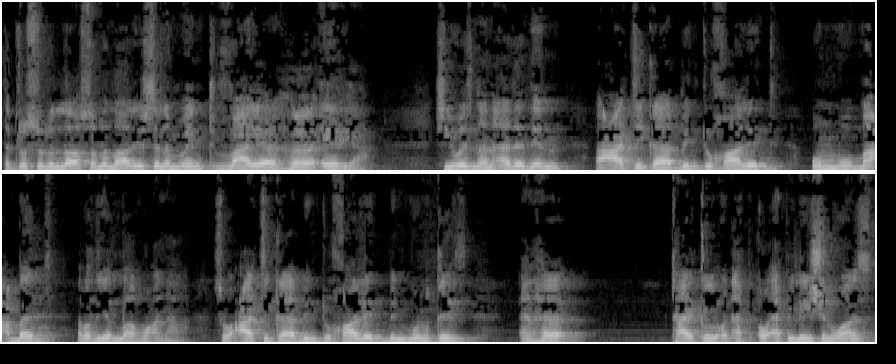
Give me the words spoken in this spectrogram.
that Rasulullah went via her area. She was none other than Atika bint Khalid Ummu Ma'bad radiyallahu anha. So Atika bint Khalid bin Munqidh and her title or, appellation was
